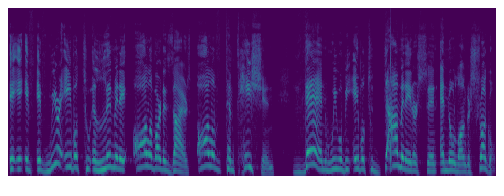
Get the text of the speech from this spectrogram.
if, if we're able to eliminate all of our desires, all of temptation, then we will be able to dominate our sin and no longer struggle.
